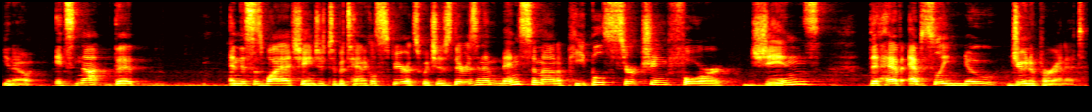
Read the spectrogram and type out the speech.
you know it's not that and this is why I change it to botanical spirits, which is there is an immense amount of people searching for gins that have absolutely no juniper in it.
